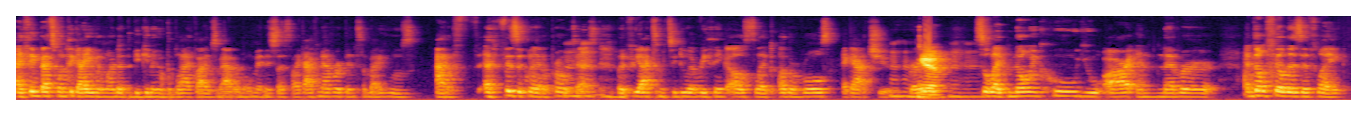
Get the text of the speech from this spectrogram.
i think that's one thing i even learned at the beginning of the black lives matter movement it's just like i've never been somebody who's out of uh, physically at a protest Mhm. but if you ask me to do everything else like other roles i got you Mhm. right Yeah. Mhm. so like knowing who you are and never and don't feel as if like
